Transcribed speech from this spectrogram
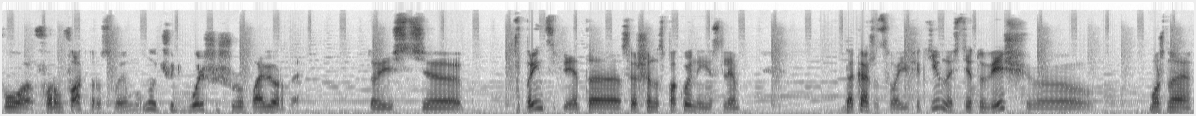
по форм-фактору своему, ну, чуть больше шуруповерта. То есть, э, в принципе, это совершенно спокойно, если докажет свою эффективность, эту вещь э, можно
